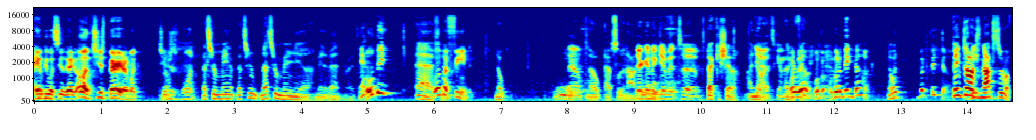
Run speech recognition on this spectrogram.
I hate when people see like, oh, she just buried her. I'm like, she No. just won. That's your main. That's your. That's your mania main event, right there. Yeah. Will it be? Eh, What about Fiend? nope. Ooh. No. Nope. Absolutely not. They're gonna Ooh. give it to It's Becky Shayna. I know. Yeah, it. it's gonna I be can What about, what about, a big dog? Nope. What, what big dog? Big Dog does not deserve a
